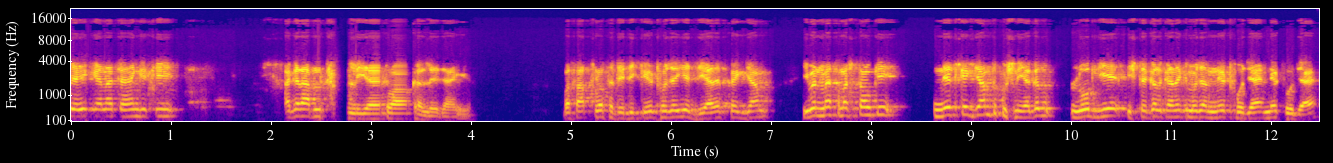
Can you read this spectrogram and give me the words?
यही कहना चाहेंगे कि अगर आपने ठान लिया है तो आप कर ले जाएँगे। बस आप थोड़ा सा डेडिकेट हो जाइए जीआरएफ का एग्ज़ाम इवन मैं समझता हूँ कि नेट का एग्ज़ाम तो कुछ नहीं अगर लोग ये स्ट्रगल करें कि मुझे नेट हो जाए नेट हो जाए।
